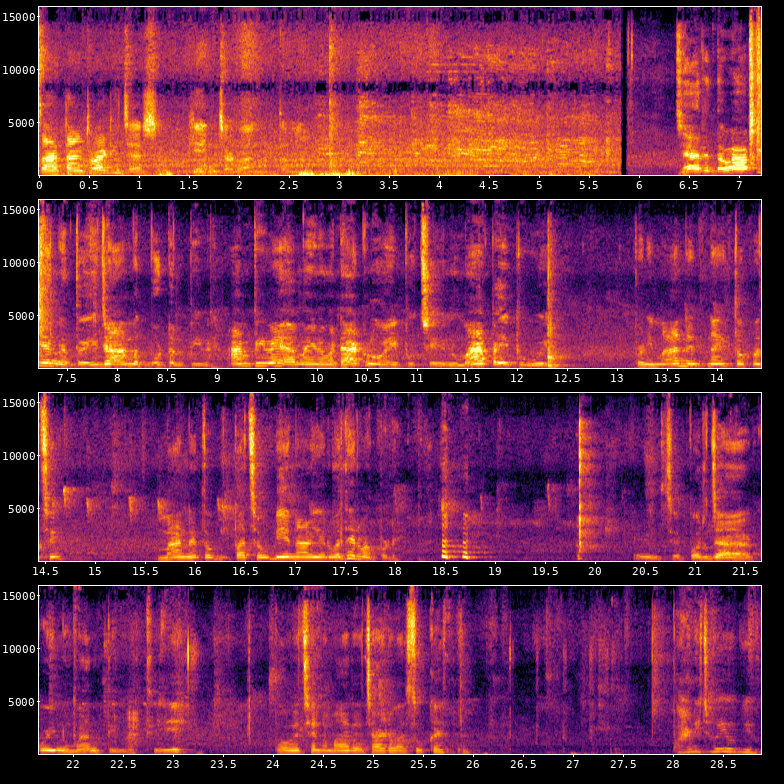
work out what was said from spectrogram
સાત આઠ વાગી જશે કેમ ચડવાનું તમે. જ્યારે દવા આપીએ ને તો એ જ આમ જ બોટલ પીવે. આમ પીવે આમાં એનામાં ઢાંકણું આપ્યું છે એનું માપ આપ્યું હોય. પણ એ માને જ નહીં તો પછી માને તો પાછો બે નાળિયેર વધારવા પડે. એવું છે પરજા કોઈનું માનતી નથી. તો હવે છે ને મારે ઝાડવા સુકાય. જ પાણી જોયું ગયું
